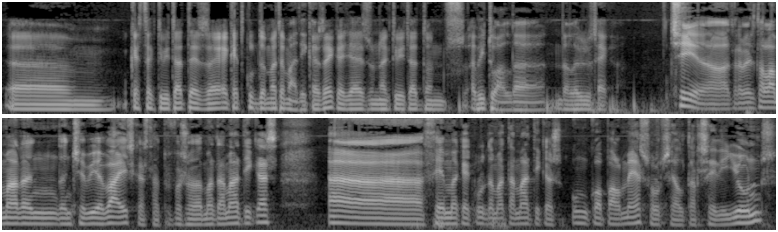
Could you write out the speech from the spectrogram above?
Uh, aquesta activitat és aquest club de matemàtiques, eh, que ja és una activitat doncs, habitual de, de la biblioteca. Sí, a través de la mà d'en Xavier Baix, que ha estat professor de matemàtiques, eh, fem aquest club de matemàtiques un cop al mes, sol ser el tercer dilluns,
